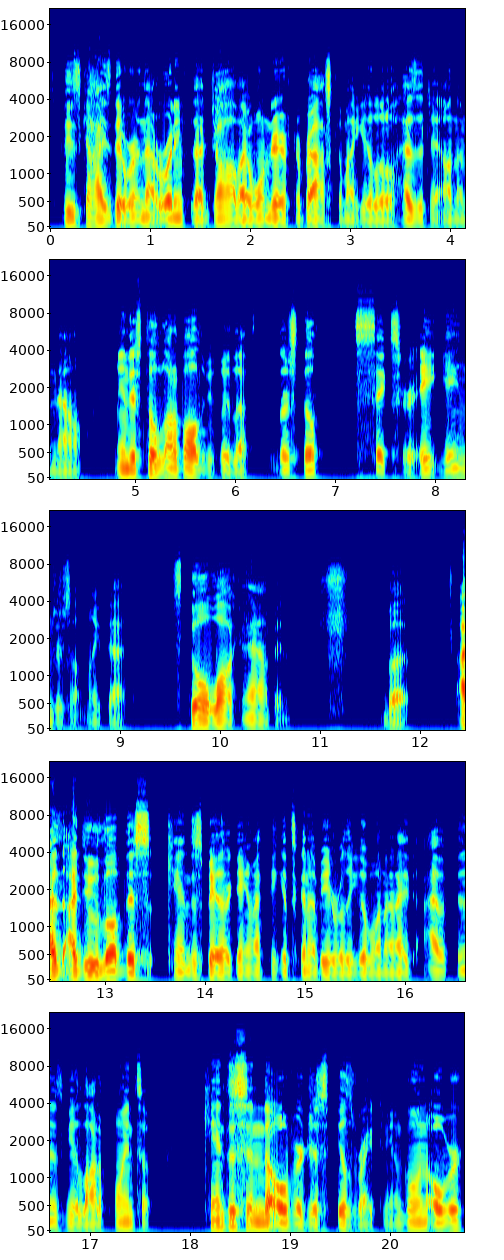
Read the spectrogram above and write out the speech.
So these guys that were in that running for that job, I wonder if Nebraska might get a little hesitant on them now. I mean, there's still a lot of ball to be played left. There's still six or eight games or something like that. Still, a lot can happen. But I, I do love this Kansas Baylor game. I think it's going to be a really good one, and I, I have a feeling it's going to be a lot of points. Kansas and the over just feels right to me. I'm going over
